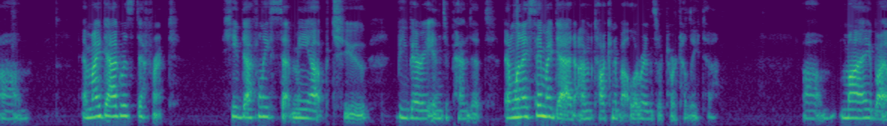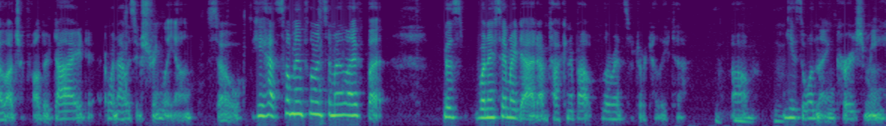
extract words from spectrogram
Um, and my dad was different. He definitely set me up to be very independent. And when I say my dad, I'm talking about Lorenzo Tortolita. Um, my biological father died when I was extremely young. So he had some influence in my life, but it was when I say my dad, I'm talking about Lorenzo Tortolita. Mm-hmm. Um, mm-hmm. He's the one that encouraged me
